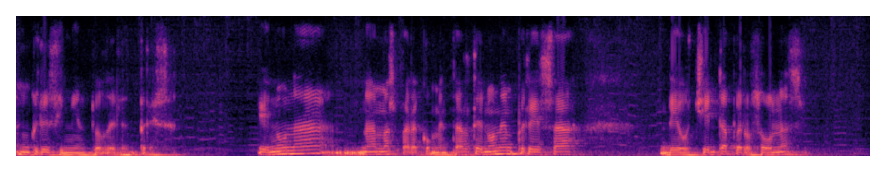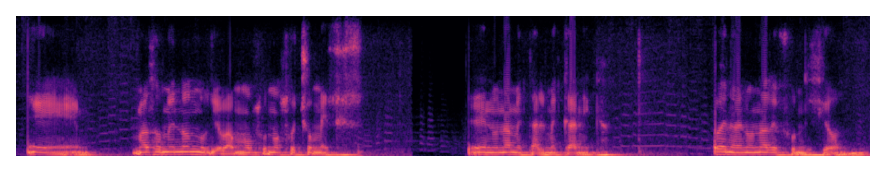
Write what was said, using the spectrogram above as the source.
un crecimiento de la empresa. En una, nada más para comentarte, en una empresa de 80 personas, eh, más o menos nos llevamos unos 8 meses en una metal mecánica bueno, en una de fundición.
